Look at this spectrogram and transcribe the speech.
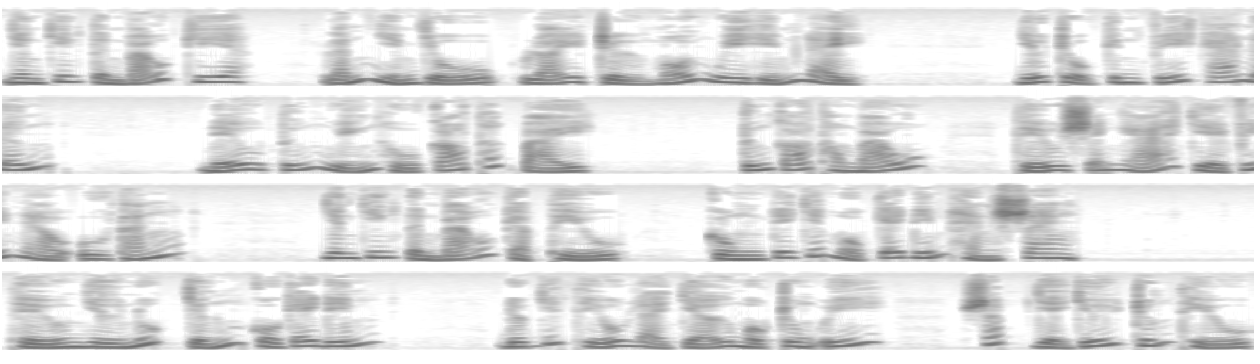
Nhân viên tình báo kia lãnh nhiệm vụ loại trừ mối nguy hiểm này, giữ trụ kinh phí khá lớn. Nếu tướng Nguyễn Hữu có thất bại, tướng có thông báo Thiệu sẽ ngã về phía nào ưu thắng. Nhân viên tình báo gặp Thiệu cùng đi với một gái điếm hạng sang. Thiệu như nuốt chửng cô gái điếm, được giới thiệu là vợ một trung úy sắp về dưới trướng Thiệu.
